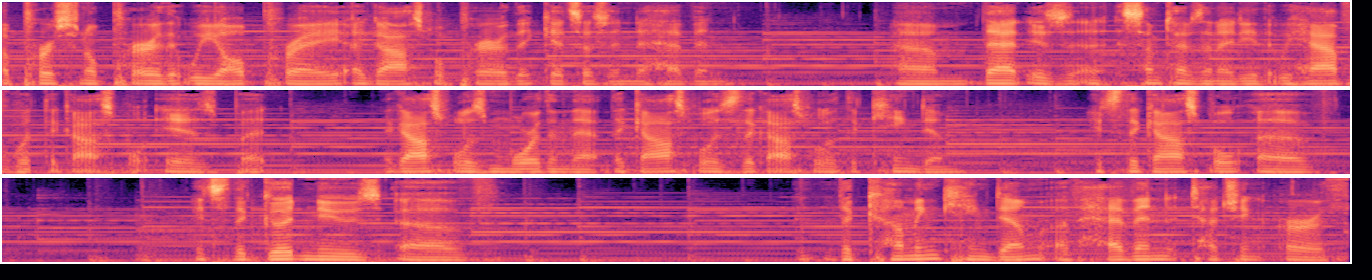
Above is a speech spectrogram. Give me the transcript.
a personal prayer that we all pray, a gospel prayer that gets us into heaven. Um, that is uh, sometimes an idea that we have of what the gospel is, but the gospel is more than that. The gospel is the gospel of the kingdom. It's the gospel of, it's the good news of the coming kingdom of heaven touching earth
